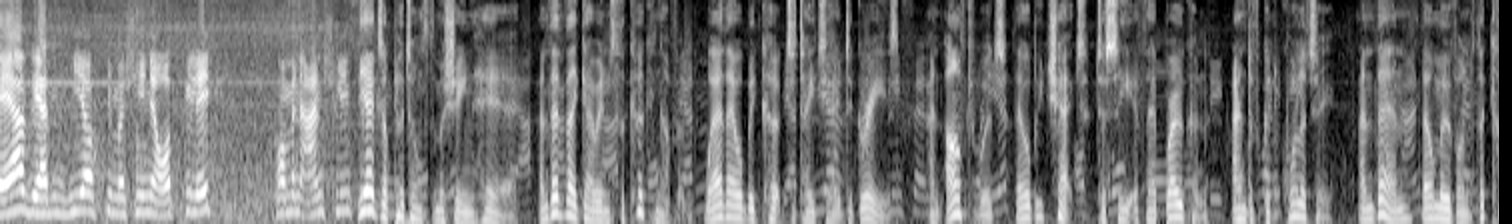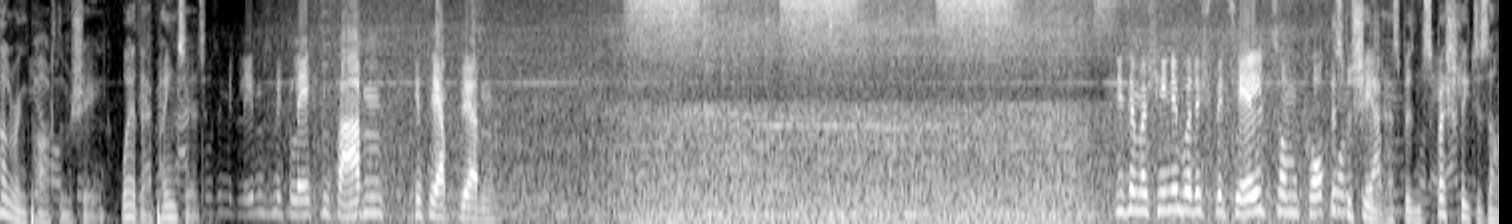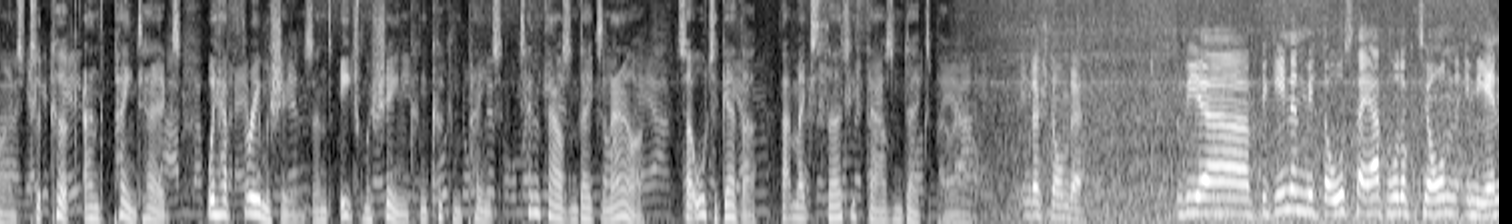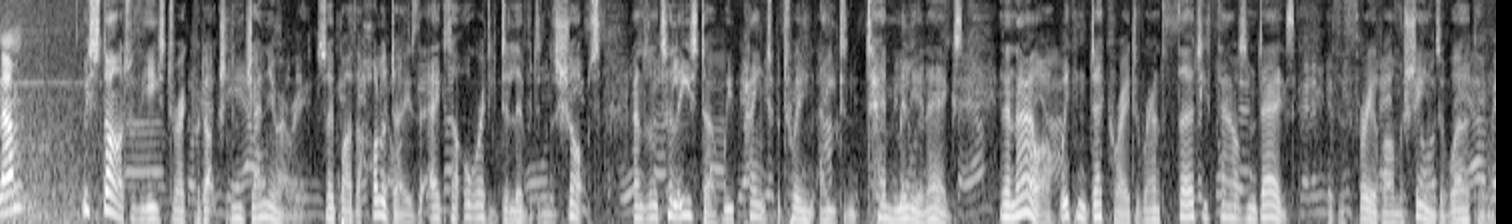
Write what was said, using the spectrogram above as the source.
Eier werden hier auf die Maschine aufgelegt, kommen The eggs are put onto the machine here, and then they go into the cooking oven, where they will be cooked at 88 degrees, and afterwards they will be checked to see if they're broken and of good quality, and then they'll move on to the colouring part of the machine, where they're painted. This machine has been specially designed to cook and paint eggs. We have three machines, and each machine can cook and paint 10,000 eggs an hour, so altogether that makes 30,000 eggs per hour. in der Stunde. Wir beginnen mit der Ostereierproduktion im Jänner. We start with the Easter egg production in January, so by the holidays the eggs are already delivered in the shops, and until Easter we paint between 8 and 10 million eggs. In an hour we can decorate around 30,000 eggs if the three of our machines are working.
